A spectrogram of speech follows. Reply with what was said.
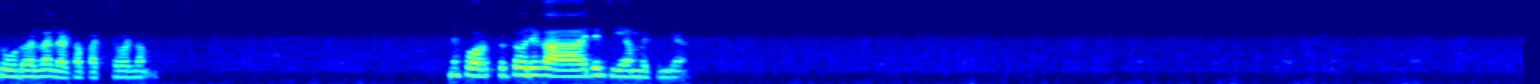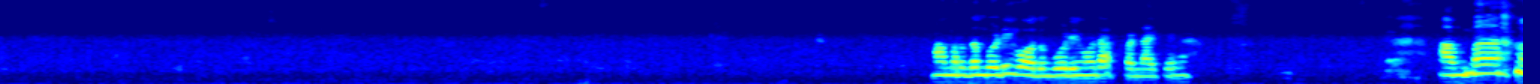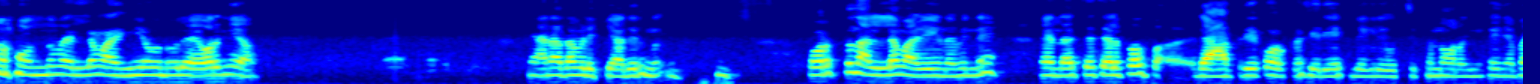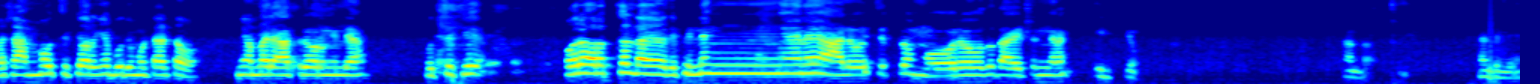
ചൂടുവെള്ളം അല്ല കേട്ടോ പച്ചവെള്ളം. പിന്നെ പുറത്തത്തെ ഒരു കാര്യം ചെയ്യാൻ പറ്റില്ല. അമൃതം പൊടിയും ഗോതമ്പ് പൊടിയും കൊണ്ട് അപ്പം ഉണ്ടാക്കിയതാ. അമ്മ ഒന്നും എല്ലാം വഴങ്ങി തോന്നൂലേ ഉറങ്ങിയോ? ഞാനതാ വിളിക്കാതിരുന്നു. പുറത്ത് നല്ല മഴയാണ്. പിന്നെ എന്താ വെച്ചാൽ ചിലപ്പോൾ രാത്രിയൊക്കെ ഉറക്കം ശരിയായിട്ടില്ലെങ്കിൽ ഉറങ്ങി ഉറങ്ങിക്കഴിഞ്ഞാൽ പക്ഷെ അമ്മ ഉച്ചയ്ക്ക് ഉറങ്ങിയ ബുദ്ധിമുട്ടാട്ടോ. ഇനി അമ്മ രാത്രി ഉറങ്ങില്ല. ഉച്ചയ്ക്ക് ഒരുറക്കം ഉണ്ടായാൽ മതി. പിന്നെ ഇങ്ങനെ ആലോചിച്ചിട്ടും ഓരോ ഇതായിട്ട് ഇങ്ങനെ ഇരിക്കും. കണ്ടോ? കണ്ടില്ലേ?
